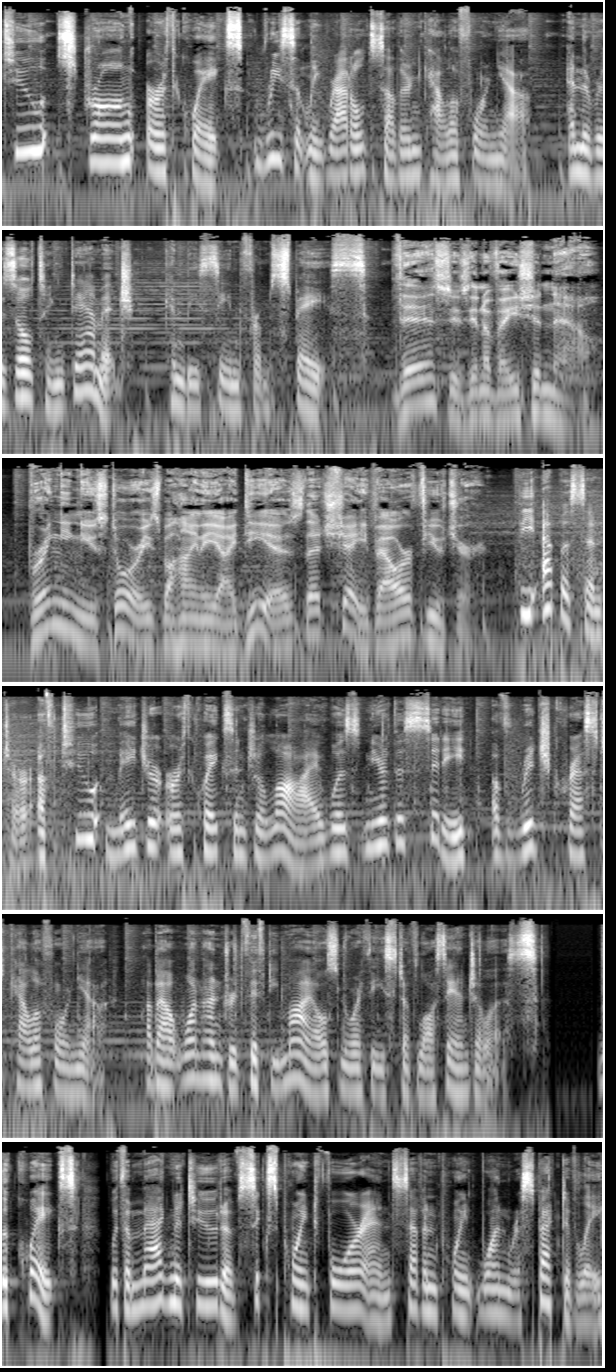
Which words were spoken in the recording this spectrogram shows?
Two strong earthquakes recently rattled Southern California, and the resulting damage can be seen from space. This is Innovation Now, bringing you stories behind the ideas that shape our future. The epicenter of two major earthquakes in July was near the city of Ridgecrest, California, about 150 miles northeast of Los Angeles. The quakes, with a magnitude of 6.4 and 7.1 respectively,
